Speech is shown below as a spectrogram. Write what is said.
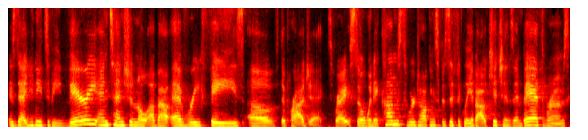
is that you need to be very intentional about every phase of the project, right? So when it comes to, we're talking specifically about kitchens and bathrooms,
